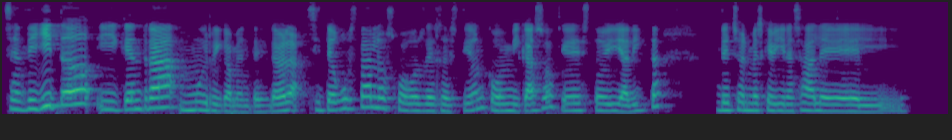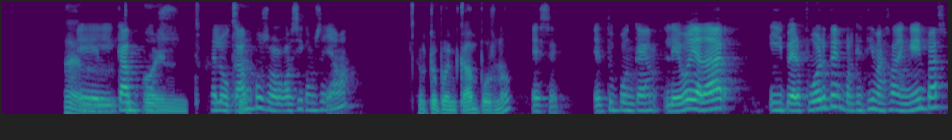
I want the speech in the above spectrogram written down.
Sencillito y que entra muy ricamente. La verdad, si te gustan los juegos de gestión, como en mi caso, que estoy adicta, de hecho el mes que viene sale el, el Two campus. Hello sí. Campus o algo así, ¿cómo se llama? el Two Point Campus, ¿no? Ese. El Two Point Camp. Le voy a dar hiper fuerte porque encima sale en Game Pass.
